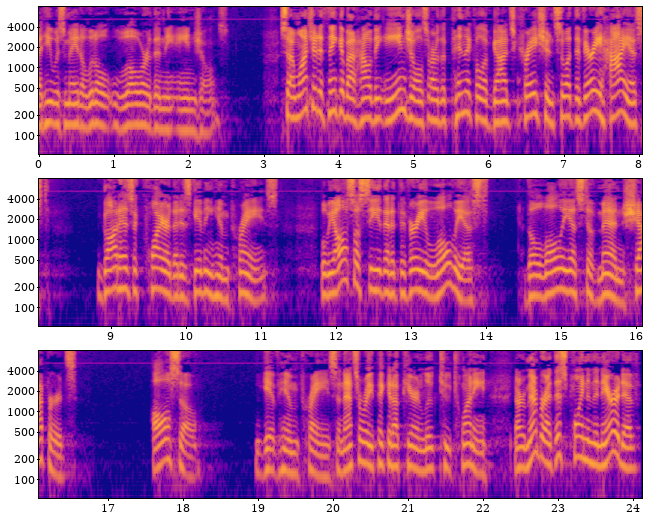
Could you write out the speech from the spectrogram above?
that he was made a little lower than the angels. So I want you to think about how the angels are the pinnacle of God's creation. So at the very highest, God has a choir that is giving him praise. But we also see that at the very lowliest, the lowliest of men, shepherds, also give him praise. And that's where we pick it up here in Luke 2:20. Now remember at this point in the narrative,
